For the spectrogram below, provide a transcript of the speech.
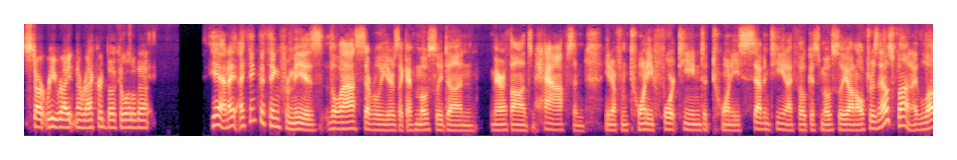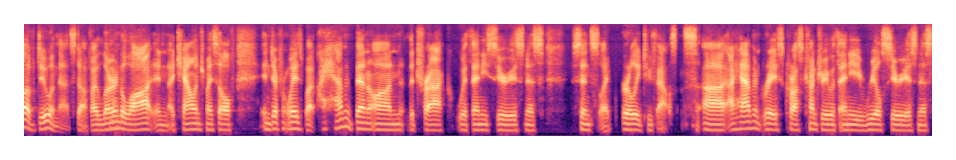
start rewriting the record book a little bit. Yeah, and I, I think the thing for me is the last several years, like I've mostly done marathons and halves. And you know from 2014 to 2017 i focused mostly on ultras and that was fun. I love doing that stuff. I learned a lot and i challenged myself in different ways but i haven't been on the track with any seriousness since like early 2000s uh, i haven't raced cross country with any real seriousness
